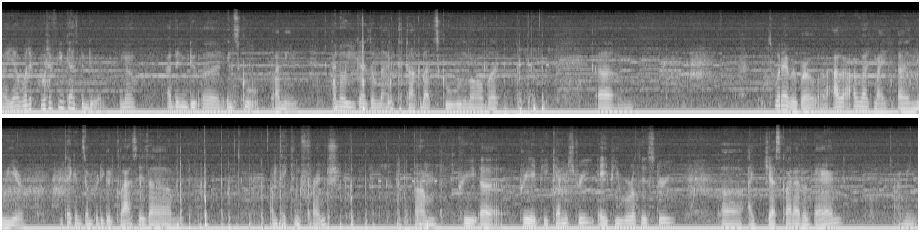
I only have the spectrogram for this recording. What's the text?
uh, yeah, what have, what have you guys been doing? You know, I've been do uh, in school. I mean, I know you guys don't like to talk about school and all, but um, it's whatever, bro. I, I, like my uh, new year. I'm taking some pretty good classes. Um, I'm taking French, um, pre uh, pre AP Chemistry, AP World History. Uh, I just got out of a band. I mean,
